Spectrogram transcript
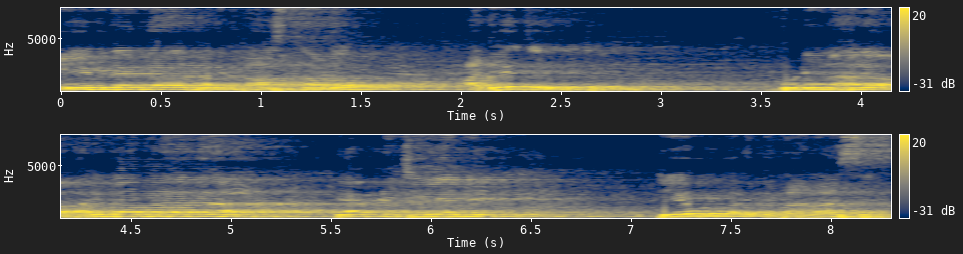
ఏ విధంగా మనకి రాస్తాడో అదే జరుగుతుంది. ఇప్పుడు నేను హరిబాబులాగా ఫ్యామిలీ చేయలేని. దేవుడు మనకి రాశారు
